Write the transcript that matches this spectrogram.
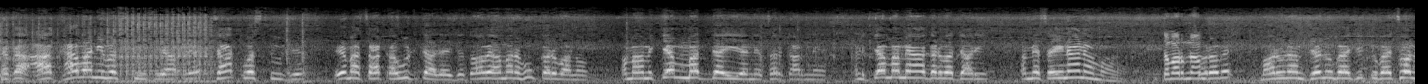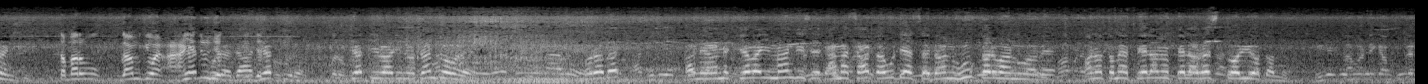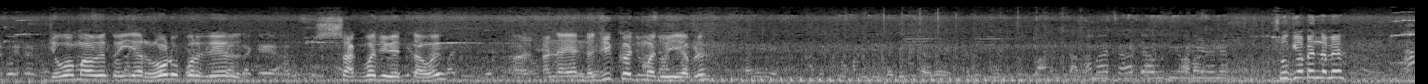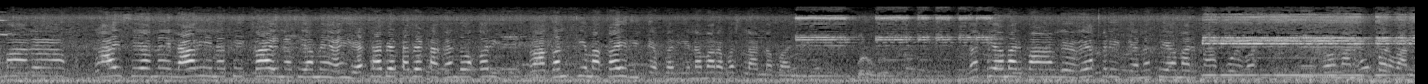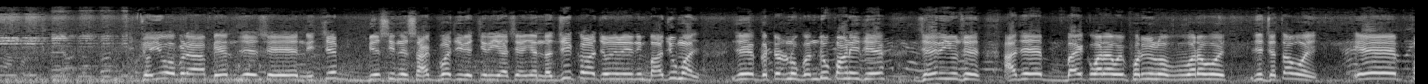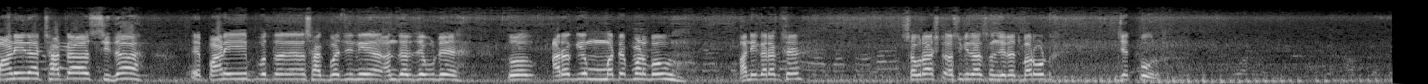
નકર આ ખાવાની વસ્તુ છે આપણે શાક વસ્તુ છે એમાં ચાકા ઉઠતા જાય છે. તો હવે અમારે શું કરવાનું? આમાં અમે કેમ મત દઈએ અને સરકારને? અને કેમ અમે આગળ વધારી? અમે સહી નાના માણસ. તમારું નામ? બરોબર? મારું નામ જેનુભાઈ જીતુભાઈ સોલંકી. તમારું ગામ કયું ખેતીવાડીનો ધંધો હોય. બરોબર? અને અમે કહેવાય માંગી છે કે આમાં સાત ઉડે છે. આનું શું કરવાનું હવે? આનો તમે પેલાનો પેલા રસ્તો લ્યો તમે. જોવામાં આવે તો અહીંયા રોડ ઉપર જે શાકભાજી વેચતા હોય અને અહીંયા નજીક જ માં જોઈએ આપણે. અને શું કહો બેન તમે? છે નહીં લારી નથી કાંઈ નથી. અમે અહીં હેઠા બેઠા બેઠા ધંધો કરી તો આ ગંદકીમાં કઈ રીતે કરીએ? ને અમારા બસલા ન પાડીએ બરોબર. નથી અમારી પાસે રેકડી કે નથી અમારી પાસે કોઈ વસ્તુ. અમારે શું કરવાનું? જોયું આપણે આ બેન જે છે નીચે બેસીને શાકભાજી વેચી રહ્યા છે. અહીંયા નજીક જોયું એની બાજુમાં જ જે ગટરનું ગંદુ પાણી જે જઈ રહ્યું છે આજે બાઇક વાળા હોય ફોર વ્હીલર વાળા હોય જે જતા હોય એ પાણીના છાંટા સીધા એ પાણી પોતાના શાકભાજીની અંદર જે ઉડે તો આરોગ્ય માટે પણ બહુ હાનિકારક છે. સૌરાષ્ટ્ર અસ્મિતા સંજય રજબારોટ જેતપુર.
